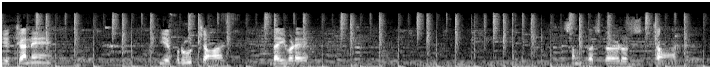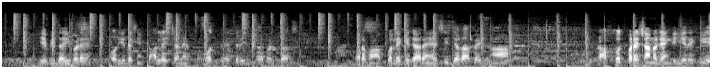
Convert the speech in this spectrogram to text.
ये चने, ये फ्रूट चाट दही बड़े सम कस्टर्ड और चाट ये भी दही बड़े और ये देखें, काले चने बहुत बेहतरीन, ज़बरदस्त। और हम आपको लेके जा रहे हैं ऐसी जगह पे जहाँ आप खुद परेशान हो जाएँगे। ये देखिए,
